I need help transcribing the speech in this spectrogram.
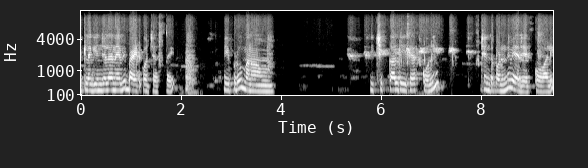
ఇట్లా గింజలు అనేవి బయటకు వచ్చేస్తాయి. ఇప్పుడు మనం ఈ చిక్కాలు తీసేసుకొని చింతపండుని వేరు చేసుకోవాలి.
